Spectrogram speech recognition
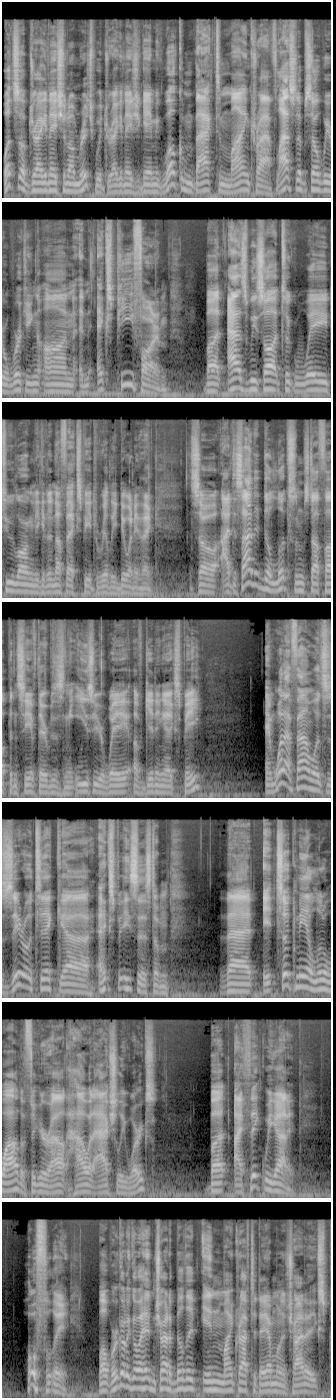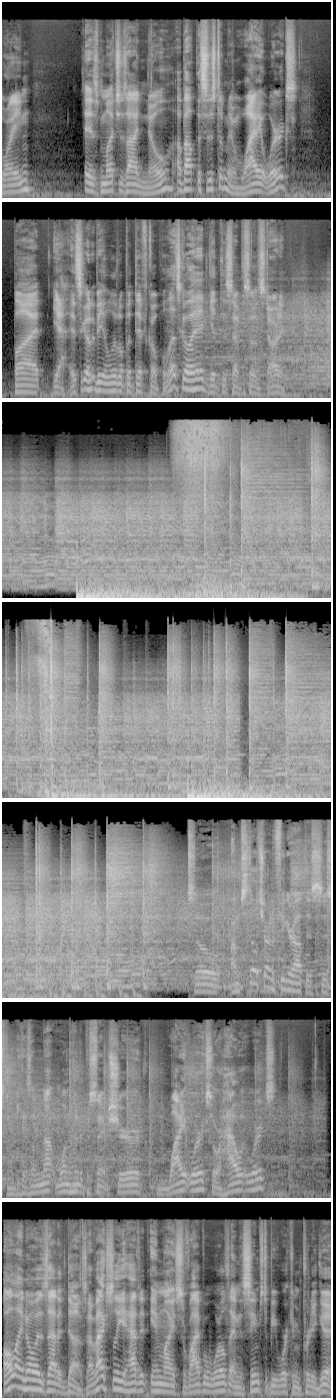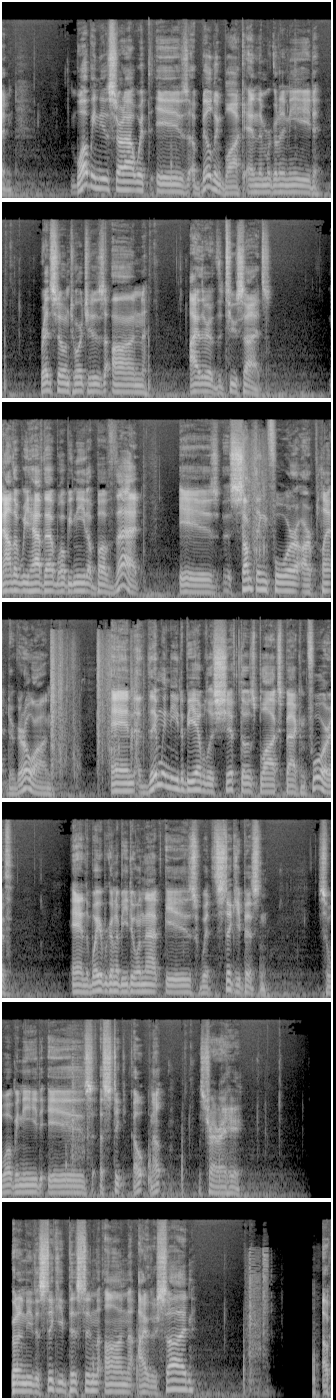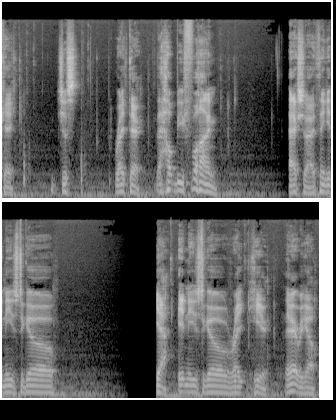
What's up Dragon Nation, I'm Rich with Dragon Nation Gaming. Welcome back to Minecraft. Last episode we were working on an XP farm, but as we saw it took way too long to get enough XP to really do anything. So I decided to look some stuff up and see if there was an easier way of getting XP. And what I found was a zero tick uh, XP system that it took me a little while to figure out how it actually works, but I think we got it. Hopefully. Well, we're going to go ahead and try to build it in Minecraft today. I'm going to try to explain as much as I know about the system and why it works. But yeah, it's going to be a little bit difficult. But let's go ahead and get this episode started. Still trying to figure out this system because I'm not 100% sure why it works or how it works. All I know is that it does. I've actually had it in my survival world and it seems to be working pretty good. What we need to start out with is a building block and then we're going to need redstone torches on either of the two sides. Now that we have that, what we need above that is something for our plant to grow on and then we need to be able to shift those blocks back and forth. And the way we're going to be doing that is with sticky piston. So what we need is a stick. Oh, no. Let's try right here. We're going to need a sticky piston on either side. Okay. Just right there. That'll be fine. Actually, I think it needs to go... Yeah, it needs to go right here. There we go.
